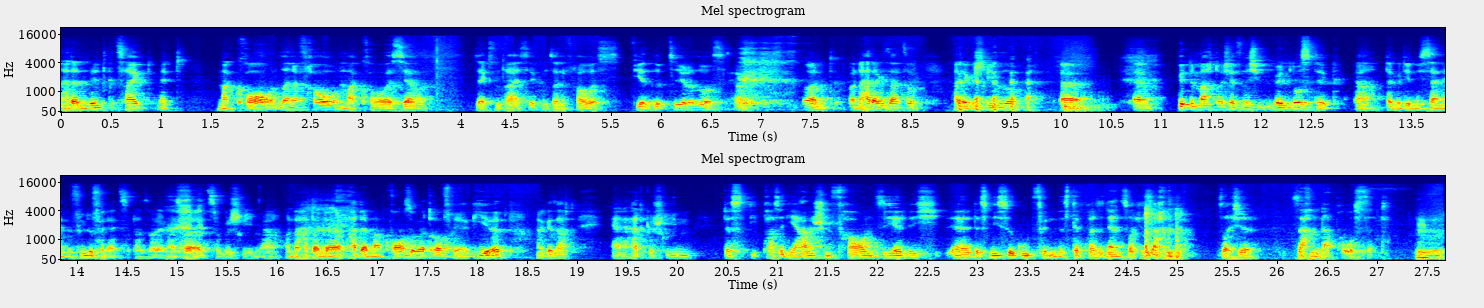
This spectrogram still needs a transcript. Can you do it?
Und hat er ein Bild gezeigt mit Macron und seiner Frau. Und Macron ist ja 36 und seine Frau ist 74 oder sowas. Ja. Und, und dann hat er gesagt so, hat er geschrieben so, äh, äh, bitte macht euch jetzt nicht über ihn lustig, ja, damit ihr nicht seine Gefühle verletzt oder so. Das hat er dazu geschrieben, ja. Und da hat dann der, hat der Macron sogar darauf reagiert und hat gesagt, er hat geschrieben, dass die brasilianischen Frauen sicherlich äh, das nicht so gut finden, dass der Präsident solche Sachen, solche Sachen da postet. Mhm.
